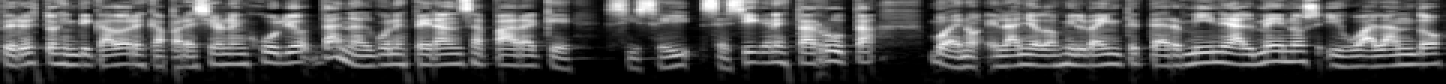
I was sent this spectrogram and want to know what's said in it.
pero estos indicadores que aparecieron en julio dan alguna esperanza para que si se, se sigue en esta ruta, bueno, el año 2020 termine al menos igualando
